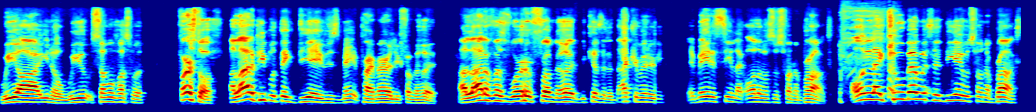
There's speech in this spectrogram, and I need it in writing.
we are, you know, we some of us were first off, a lot of people think DA is made primarily from the hood. A lot of us were from the hood because of the documentary. It made it seem like all of us was from the Bronx. Only like two members of DA was from the Bronx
